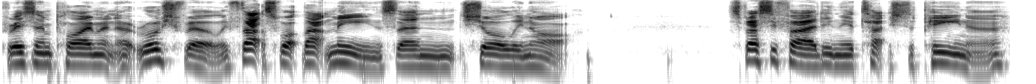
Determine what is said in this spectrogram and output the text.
For his employment at Rushville. If that's what that means, then surely not. Specified in the attached subpoena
